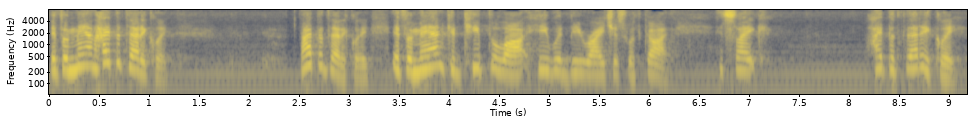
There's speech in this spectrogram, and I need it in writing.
if a man, hypothetically, hypothetically, if a man could keep the law, he would be righteous with God. It's like, hypothetically,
